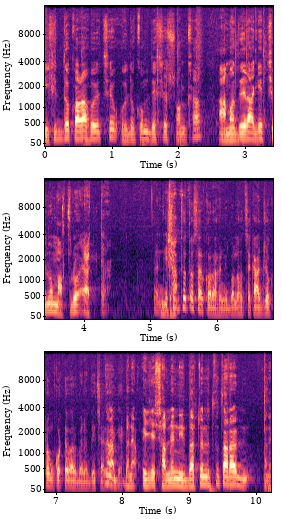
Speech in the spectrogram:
নিষিদ্ধ করা হয়েছে ওই রকম দেশের সংখ্যা আমাদের আগে ছিল মাত্র একটা। নিষিদ্ধ তো স্যার করা হয়নি বলা হচ্ছে কার্যক্রম করতে পারবে না বিচারের না, মানে এই যে সামনের নির্বাচনে তো তারা মানে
